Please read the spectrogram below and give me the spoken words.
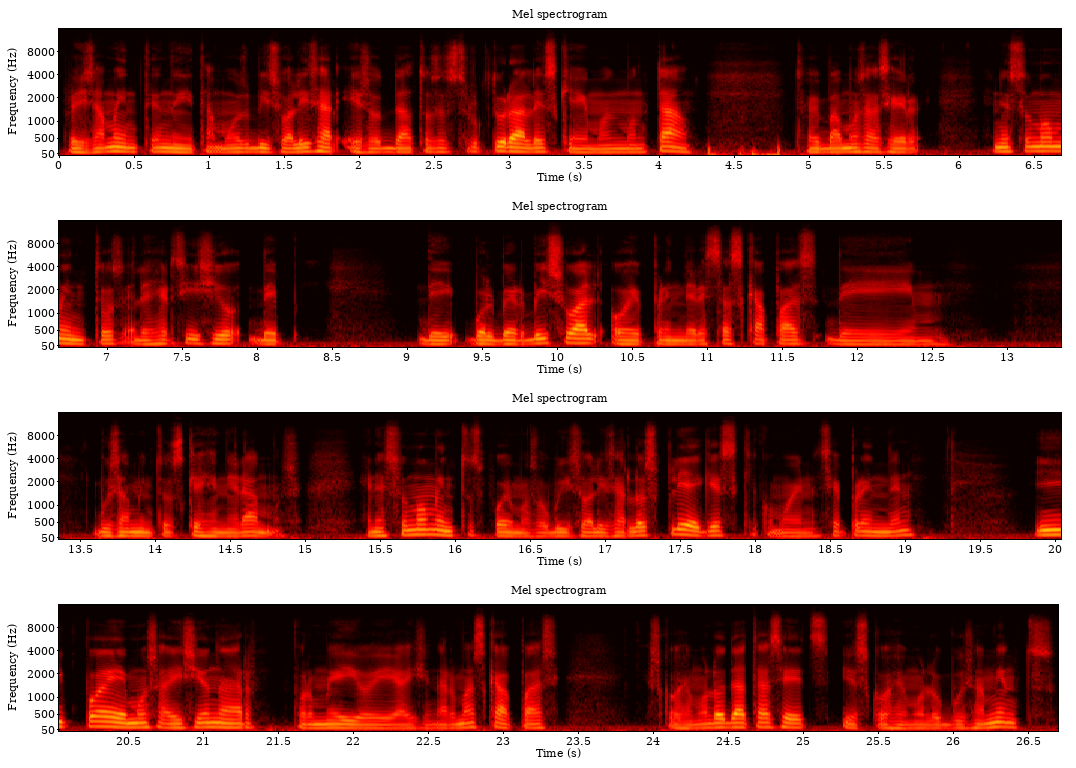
precisamente necesitamos visualizar esos datos estructurales que hemos montado. Entonces vamos a hacer en estos momentos el ejercicio de, de volver visual o de prender estas capas de buzamientos que generamos. En estos momentos podemos visualizar los pliegues que como ven se prenden y podemos adicionar por medio de adicionar más capas, escogemos los datasets y escogemos los buzamientos.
